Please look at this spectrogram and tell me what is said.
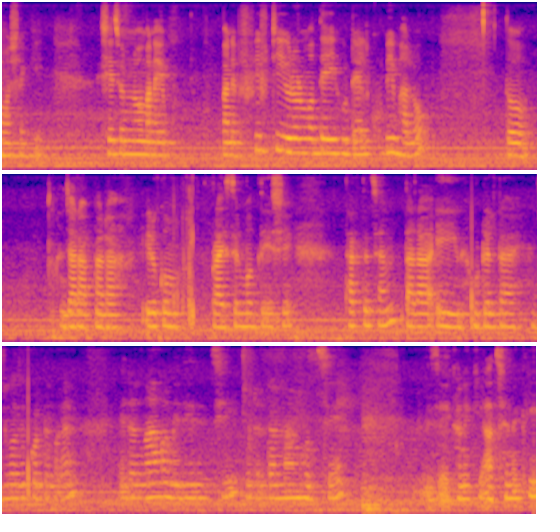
সমস্যা কি? সেজন্য মানে মানে ফিফটি ইউরোর মধ্যে এই হোটেল খুবই ভালো। তো যারা আপনারা এরকম প্রাইসের মধ্যে এসে থাকতে চান, তারা এই হোটেলটায় যোগাযোগ করতে পারেন। এটার নাম আমি দিয়ে দিচ্ছি। হোটেলটার নাম হচ্ছে যে এখানে কি আছে নাকি?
